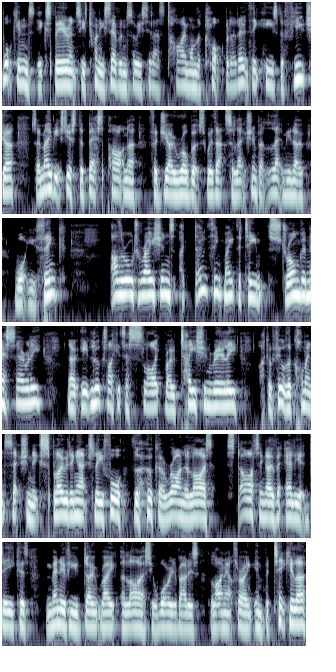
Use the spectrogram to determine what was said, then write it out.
Watkin's experience, he's 27, so he still has time on the clock, but I don't think he's the future. So maybe it's just the best partner for Joe Roberts with that selection, but let me know what you think. Other alterations, I don't think make the team stronger necessarily. No, it looks like it's a slight rotation, really. I can feel the comment section exploding actually for the hooker Ryan Elias starting over Elliot Dee because many of you don't rate Elias. You're worried about his line out throwing in particular.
